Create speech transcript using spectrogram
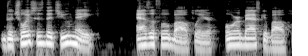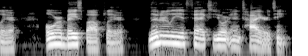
The choices that you make as a football player or a basketball player or a baseball player literally affects your entire team.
